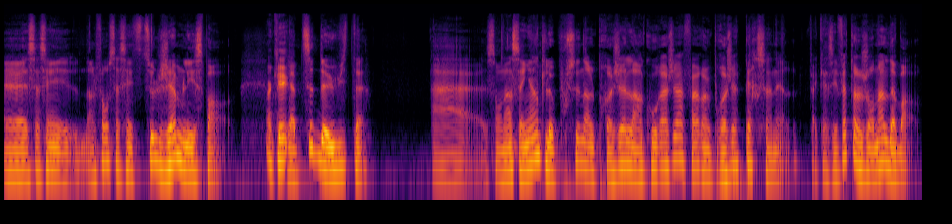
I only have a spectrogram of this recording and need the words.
Euh, ça, dans le fond, ça s'intitule J'aime les sports. La petite de 8 ans, son enseignante l'a poussée dans le projet, l'a encouragée à faire un projet personnel. Fait qu'elle s'est fait un journal de bord.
